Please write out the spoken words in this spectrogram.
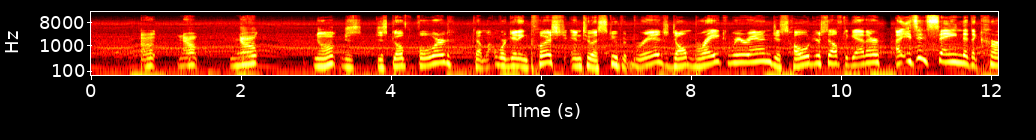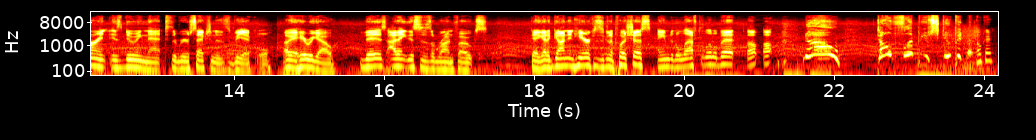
Uh, no, no, no. Just, just go forward. Come on, we're getting pushed into a stupid bridge. Don't break rear end. Just hold yourself together. Uh, it's insane that the current is doing that to the rear section of this vehicle. Okay, here we go. This, I think this is the run, folks. Okay, got a gun in here because it's going to push us. Aim to the left a little bit. Up, up. No! Don't flip, you stupid. Okay.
